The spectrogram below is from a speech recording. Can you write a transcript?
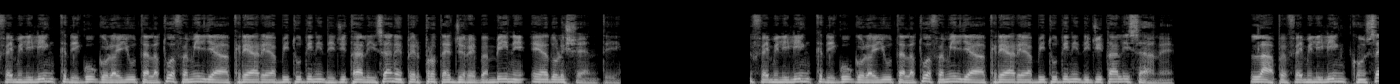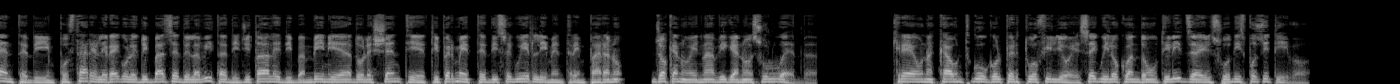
Family Link di Google aiuta la tua famiglia a creare abitudini digitali sane per proteggere bambini e adolescenti. Family Link di Google aiuta la tua famiglia a creare abitudini digitali sane. L'app Family Link consente di impostare le regole di base della vita digitale di bambini e adolescenti e ti permette di seguirli mentre imparano, giocano e navigano sul web. Crea un account Google per tuo figlio e seguilo quando utilizza il suo dispositivo.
